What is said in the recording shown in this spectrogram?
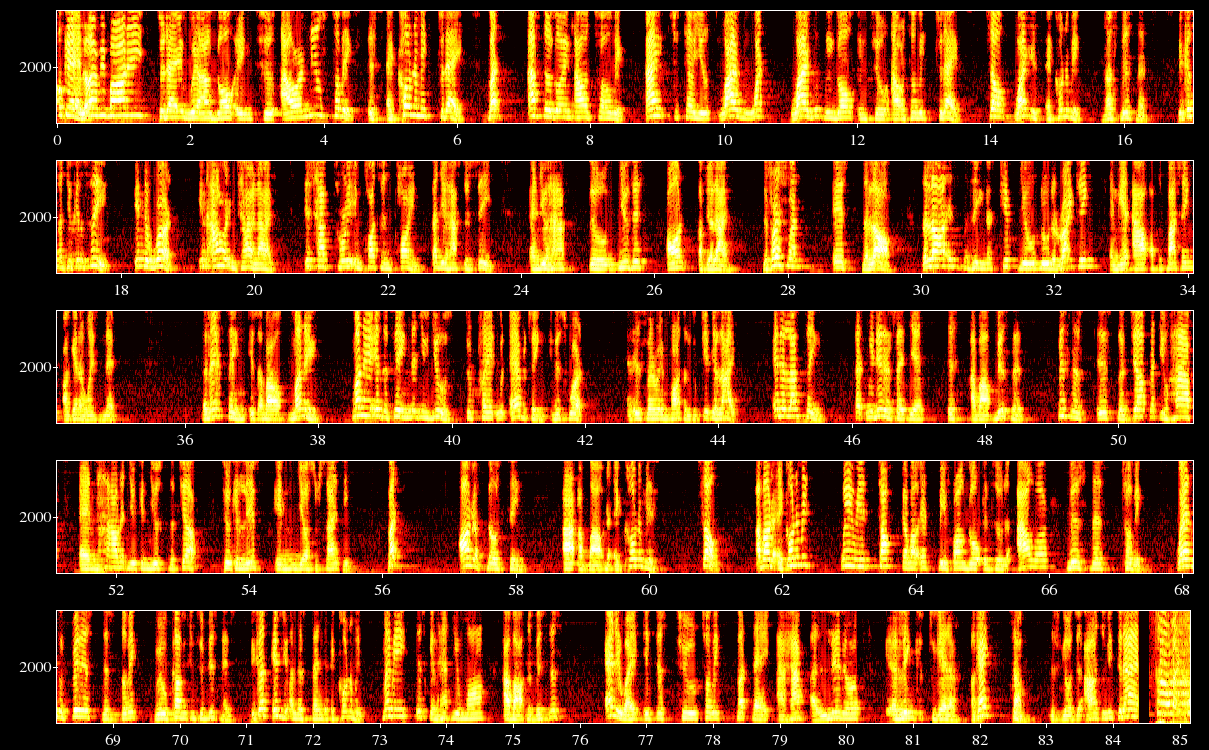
Okay, hello everybody. Today we are going to our news topic. It's economic today. But after going our topic, I should tell you why what why would we go into our topic today. So why is economic not business? Because as you can see in the world, in our entire life, it have three important points that you have to see, and you have to use this all of your life. The first one is the law. The law is the thing that keep you do the right thing and get out of the bad thing or get away from it. The next thing is about money. Money is the thing that you use to trade with everything in this world. And it's very important to keep your life. And the last thing that we didn't say yet is about business. Business is the job that you have and how that you can use the job to can live in your society. But all of those things are about the economics. So, about the economic, we will talk about it before go into the our business topic. When we finish this topic, we'll come into business because if you understand the economic, maybe this can help you more about the business. Anyway, it's just two topic, but they have a little a link together. Okay, so let's go to our topic today. Sao lại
